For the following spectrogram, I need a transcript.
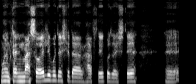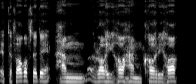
مهمترین مسائلی بودش که در هفته گذشته اتفاق افتاده. همراهی ها همکاری ها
